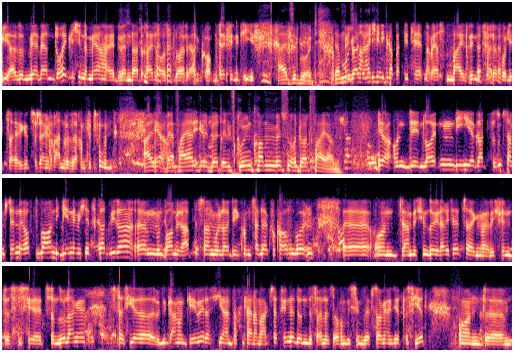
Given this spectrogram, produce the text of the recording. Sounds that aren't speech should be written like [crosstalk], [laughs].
Ja, also wir werden deutlich in der Mehrheit, wenn da 3000 Leute ankommen, [laughs] definitiv. Also gut. Da muss ich weiß man nicht, wie die Kapazitäten am 1. Mai sind bei der Polizei. Da gibt es wahrscheinlich noch andere Sachen zu tun. Also, ja, wer feiern will, wird ins Grün kommen müssen und dort feiern. Ja, und den Leuten, die hier gerade versucht haben, Stände aufzubauen, die gehen nämlich jetzt gerade wieder ähm, und bauen wieder ab. Das waren wohl Leute, die Kunsthandwerk verkaufen wollten äh, und da ein bisschen Solidarität zeigen, weil ich finde, das ist hier jetzt schon so lange, ist das hier gang und gäbe, dass hier einfach ein kleiner Markt stattfindet und das alles auch ein bisschen selbstorganisiert passiert. Und äh,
